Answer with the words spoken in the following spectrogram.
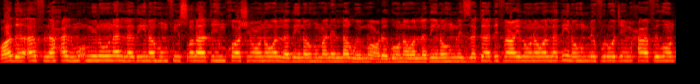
قد أفلح المؤمنون الذين هم في صلاتهم خاشعون والذين هم عن اللغو معرضون والذين هم للزكاة فاعلون والذين هم لفروجهم حافظون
